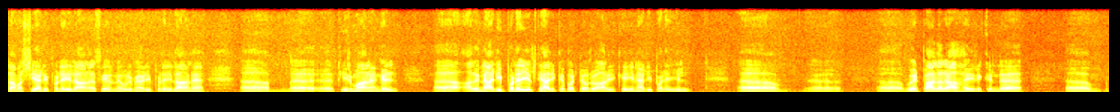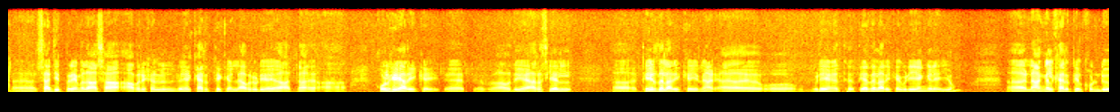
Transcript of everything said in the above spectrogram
சமஷ்டி அடிப்படையிலான சேர்ண உரிமை அடிப்படையிலான தீர்மானங்கள் அதன் அடிப்படையில் தயாரிக்கப்பட்ட ஒரு அறிக்கையின் அடிப்படையில் வேட்பாளராக இருக்கின்ற சஜித் பிரேமதாசா அவர்களுடைய கருத்துக்கள் அவருடைய கொள்கை அறிக்கை அதாவது அரசியல் தேர்தல் அறிக்கை விடய தேர்தல் அறிக்கை விடயங்களையும் நாங்கள் கருத்தில் கொண்டு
